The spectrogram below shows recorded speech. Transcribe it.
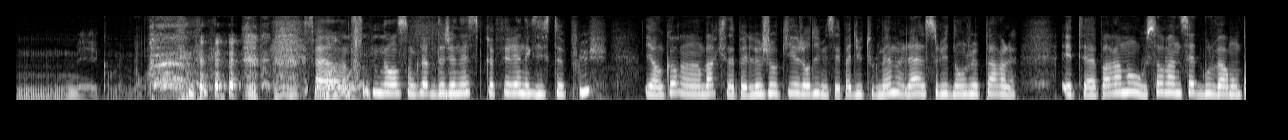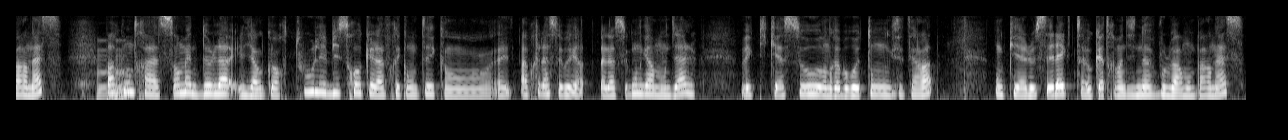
Mais quand même, bon. Euh, hein. non, son club de jeunesse préféré n'existe plus. Il y a encore un bar qui s'appelle Le Jockey aujourd'hui, mais c'est pas du tout le même. Là, celui dont je parle était apparemment au 127 boulevard Montparnasse. Par Mhm. contre, à 100 mètres de là, il y a encore tous les bistrots qu'elle a fréquentés quand... après la, Seconde- la Seconde Guerre mondiale, avec Picasso, André Breton, etc. Donc il y a le Select au 99 boulevard Montparnasse.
